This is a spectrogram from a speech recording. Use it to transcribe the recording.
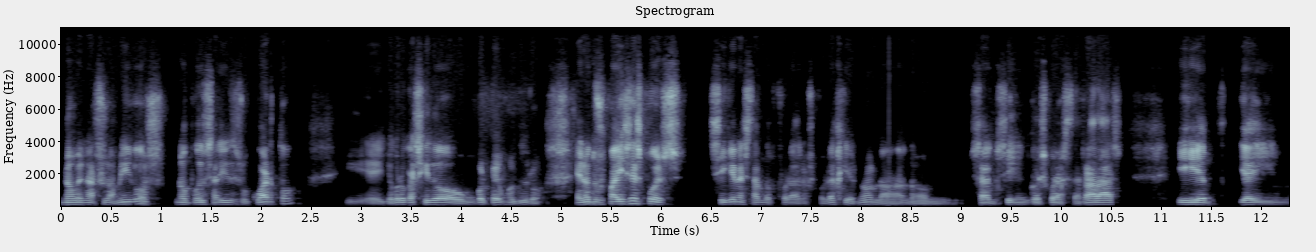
no ven a sus amigos, no pueden salir de su cuarto y eh, yo creo que ha sido un golpe muy duro. En otros países, pues, siguen estando fuera de los colegios, ¿no? no, no siguen con escuelas cerradas y, y hay,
